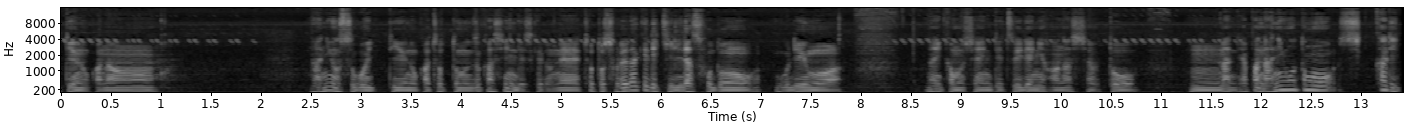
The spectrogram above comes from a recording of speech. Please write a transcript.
て言うのかな。何をすごいっていうのかちょっと難しいんですけどね。ちょっとそれだけで切り出すほどのボリュームはないかもしれんでついでに話しちゃうと、うん、なんでやっぱ何事もしっかり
